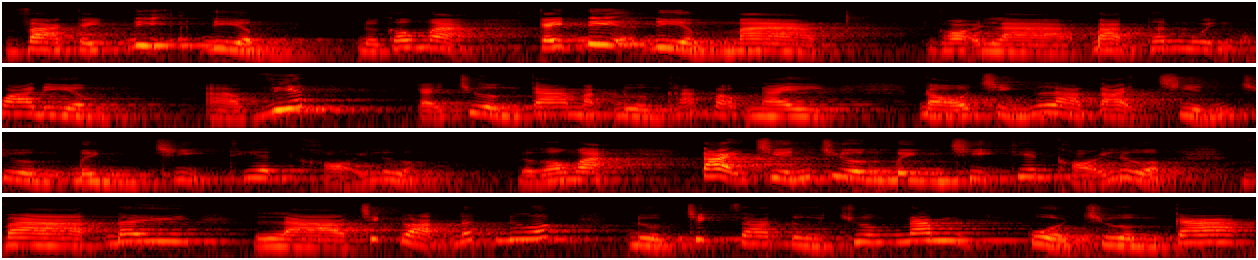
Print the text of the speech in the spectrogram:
và cái địa điểm được không ạ? À? Cái địa điểm mà gọi là bản thân Nguyễn Khoa Điềm à, viết cái trường ca mặt đường khát vọng này đó chính là tại chiến trường Bình Trị Thiên khói lửa. Được không ạ? Tại chiến trường Bình Trị Thiên khói lửa Và đây là trích đoạn đất nước Được trích ra từ chương 5 của trường ca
